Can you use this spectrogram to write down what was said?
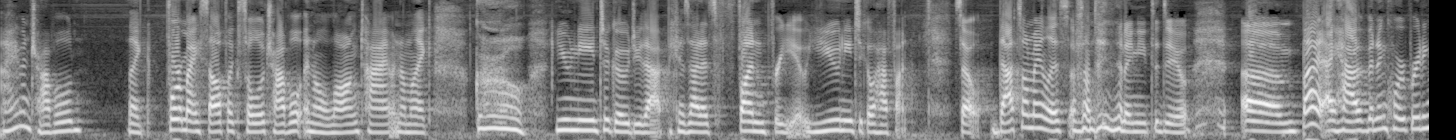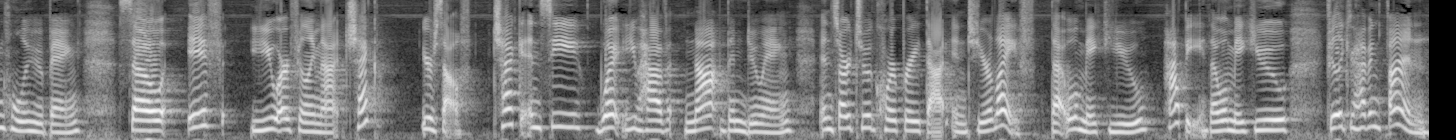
I haven't traveled like for myself, like solo travel in a long time. And I'm like, girl, you need to go do that because that is fun for you. You need to go have fun. So that's on my list of something that I need to do. Um, but I have been incorporating hula hooping. So if you are feeling that, check yourself. Check and see what you have not been doing and start to incorporate that into your life. That will make you happy. That will make you feel like you're having fun.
